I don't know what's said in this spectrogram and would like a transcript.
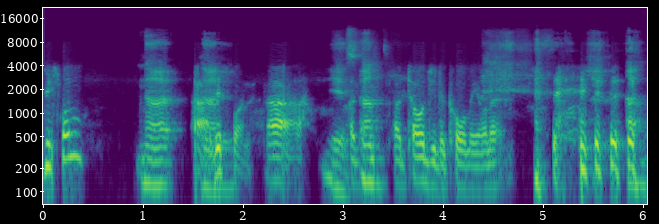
this one? No. Ah, no. this one. Ah. Yes. I, um, I, told you to call me on it. um,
